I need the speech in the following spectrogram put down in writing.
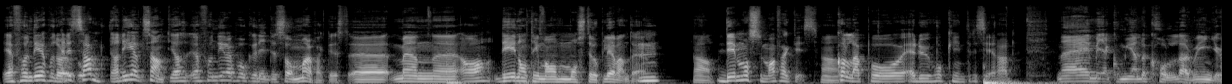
Jag funderar på Är det sant? Ja, det är helt sant. Jag, jag funderar på att åka dit i sommar faktiskt. Eh, Men eh, ja, det är någonting man måste uppleva inte Mm. Ja. Det måste man faktiskt. Ja. Kolla på, är du hockeyintresserad? Nej, men jag kommer ju ändå kolla Rangers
